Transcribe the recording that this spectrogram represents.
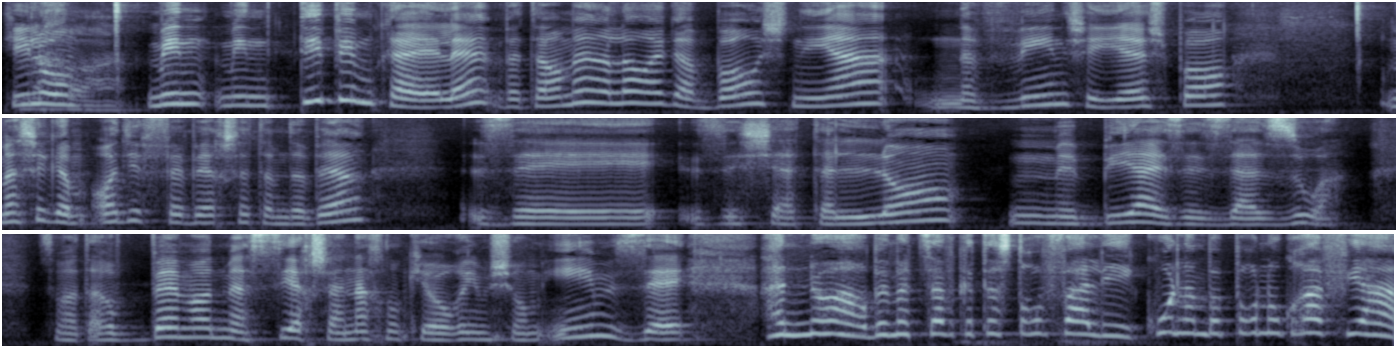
כאילו, נכון. מין, מין טיפים כאלה, ואתה אומר, לא, רגע, בואו שנייה נבין שיש פה מה שגם עוד יפה באיך שאתה מדבר, זה, זה שאתה לא מביע איזה זעזוע. זאת אומרת, הרבה מאוד מהשיח שאנחנו כהורים שומעים זה הנוער במצב קטסטרופלי, כולם בפורנוגרפיה,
